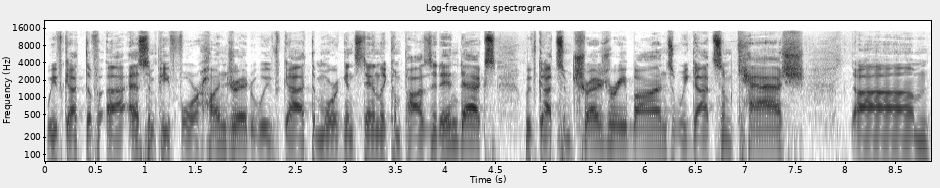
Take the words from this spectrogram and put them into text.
We've got the uh, S and P 400. We've got the Morgan Stanley Composite Index. We've got some Treasury bonds. We got some cash. Um,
